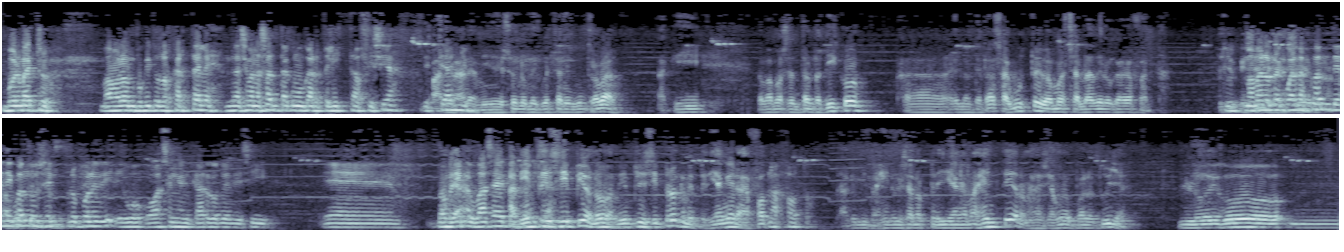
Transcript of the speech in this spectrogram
Bueno, maestro, vamos a hablar un poquito de los carteles de la Semana Santa como cartelista oficial de este Vale, año. vale, a mí eso no me cuesta ningún trabajo. Aquí nos vamos a sentar un ratico a- en la terraza a gusto y vamos a charlar de lo que haga falta. ¿Tú Más o menos recuerdas desde cuándo se propone o, o hacen encargo de decir. Eh, Hombre, tú vas a a, mí en principio no, a mí en principio lo que me pedían era fotos. La foto. A mí me imagino que se nos pedían a más gente, a lo mejor decían, bueno, pues la tuya. Luego, mm,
